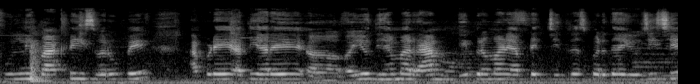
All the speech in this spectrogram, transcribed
ફૂલની પાખડી સ્વરૂપે આપણે અત્યારે અયોધ્યામાં રામ, એ પ્રમાણે આપણે ચિત્ર સ્પર્ધા યોજી છે.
